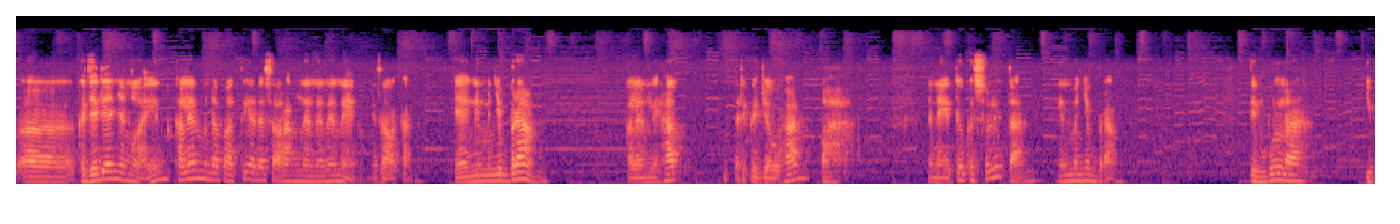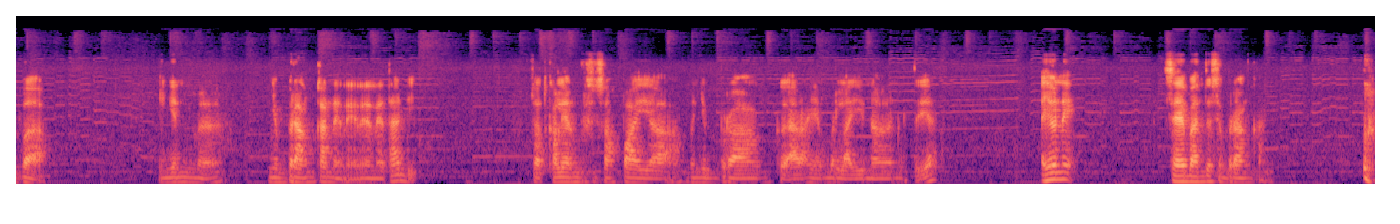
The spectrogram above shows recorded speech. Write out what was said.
uh, kejadian yang lain, kalian mendapati ada seorang nenek-nenek, misalkan, yang ingin menyeberang. Kalian lihat dari kejauhan, wah, nenek itu kesulitan, ingin menyeberang. Timbullah iba, ingin menyeberangkan nenek-nenek tadi saat kalian bersusah payah menyeberang ke arah yang berlainan gitu ya ayo nek saya bantu seberangkan uh,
